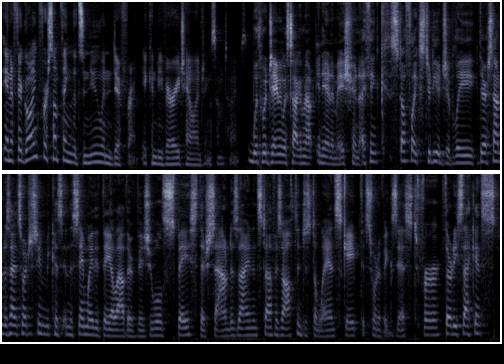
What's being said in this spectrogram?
And if they're going for something that's new and different, it can be very challenging sometimes. With what Jamie was talking about in animation, I think stuff like Studio Ghibli, their sound design is so interesting because in the same way that they allow their visual space, their sound design and stuff is often just a landscape that sort of exists for 30 seconds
